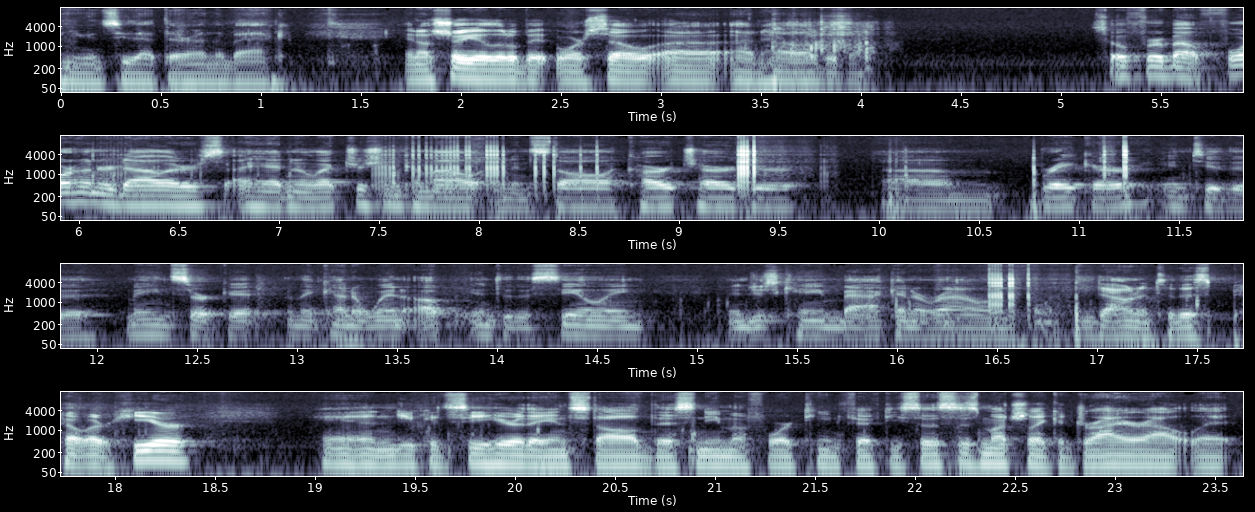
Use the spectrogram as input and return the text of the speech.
You can see that there on the back. And I'll show you a little bit more so uh, on how I did that. So for about $400, I had an electrician come out and install a car charger um, breaker into the main circuit, and they kind of went up into the ceiling and just came back and around and down into this pillar here. And you can see here they installed this NEMA 1450. So this is much like a dryer outlet.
